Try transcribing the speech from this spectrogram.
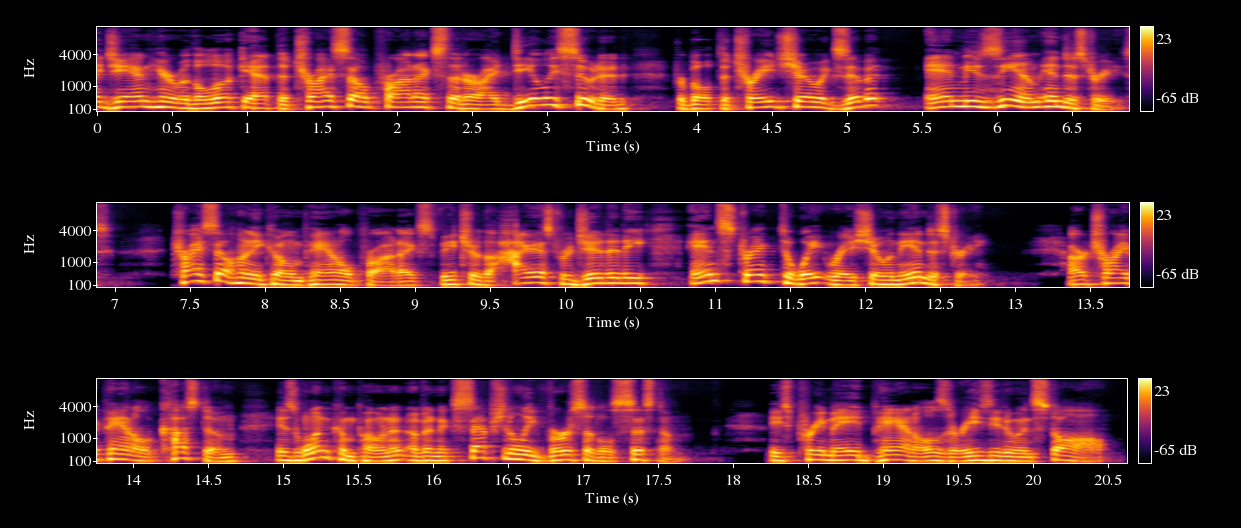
Hi, Jan here with a look at the Tricel products that are ideally suited for both the trade show exhibit and museum industries. Tricel honeycomb panel products feature the highest rigidity and strength to weight ratio in the industry. Our Tripanel custom is one component of an exceptionally versatile system. These pre-made panels are easy to install.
